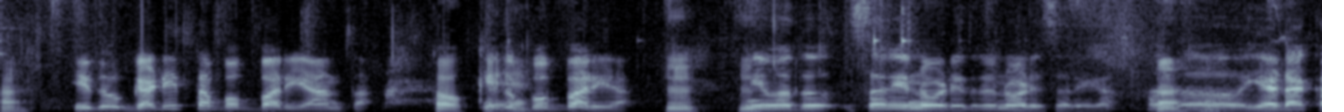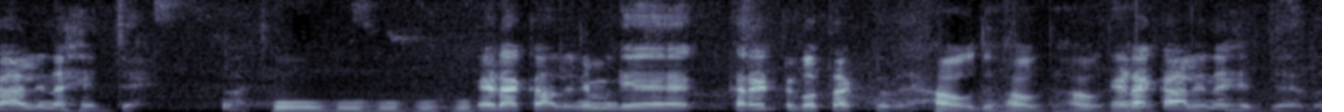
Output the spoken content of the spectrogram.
ಹಾ. ಇದು ಗಡಿತ ಬೊಬ್ಬರಿಯ ಅಂತ. ಓಕೆ. ಇದು ಬೊಬ್ಬರಿಯ. ನೀವದು ನೀವು ಅದು ಸರಿ ನೋಡಿದ್ರೆ ನೋಡಿ ಸರ್ ಈಗ. ಅದು ಎಡಕಾಲಿನ ಹೆಜ್ಜೆ. ಎಡಕಾಲು ನಿಮ್ಗೆ ಕರೆಕ್ಟ್ ಗೊತ್ತಾಗ್ತದೆ. ಹೌದು ಹೌದು ಹೌದು. ಎಡಕಾಲಿನ ಹೆಜ್ಜೆ ಅದು.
